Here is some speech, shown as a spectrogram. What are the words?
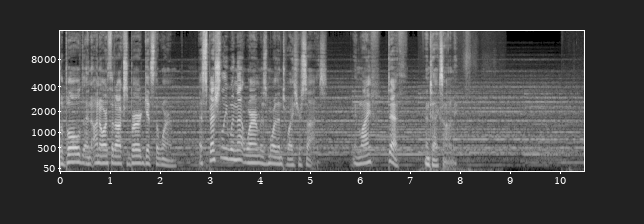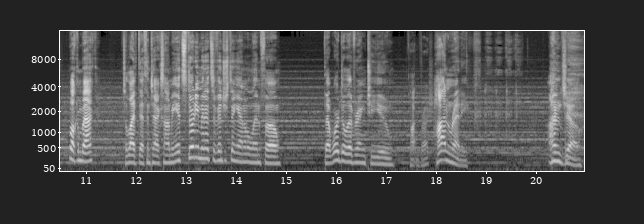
the bold and unorthodox bird gets the worm, especially when that worm is more than twice your size. In life, death, and taxonomy. Welcome back to Life, Death, and Taxonomy. It's 30 minutes of interesting animal info that we're delivering to you Hot and fresh. hot and ready. I'm Joe.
